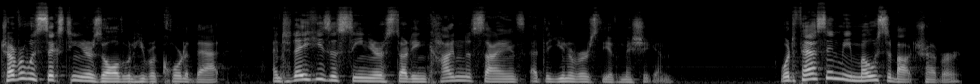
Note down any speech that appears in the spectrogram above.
Trevor was 16 years old when he recorded that, and today he's a senior studying cognitive science at the University of Michigan. What fascinated me most about Trevor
